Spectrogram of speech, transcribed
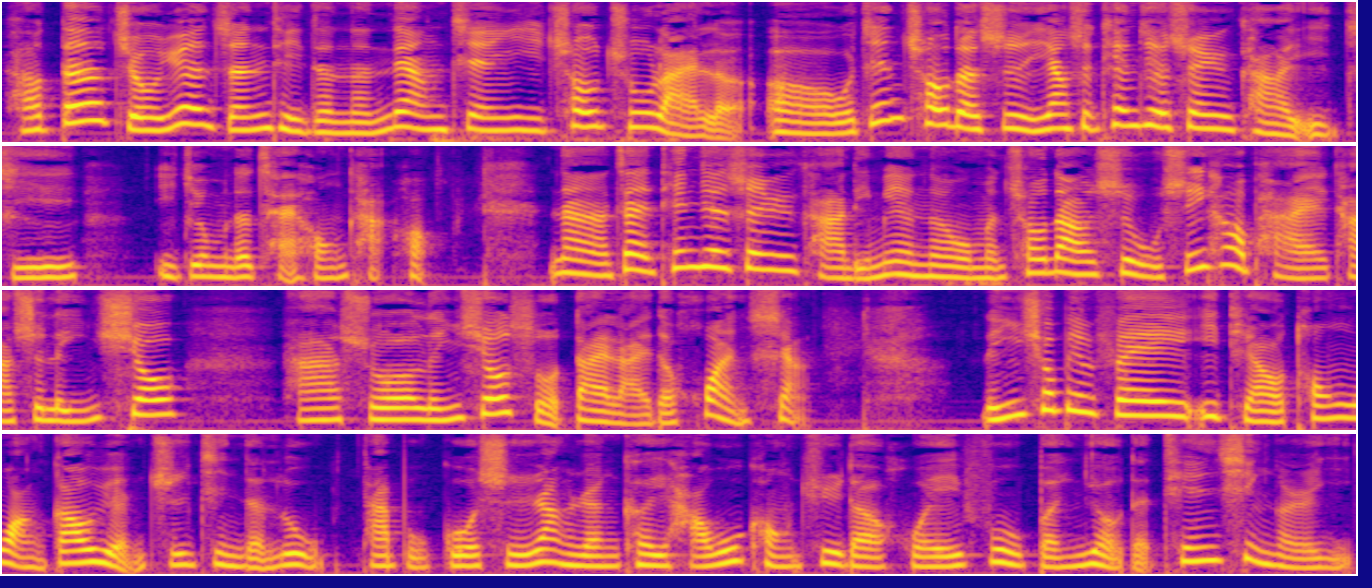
好的，九月整体的能量建议抽出来了。呃，我今天抽的是一样是天界圣域卡以及以及我们的彩虹卡哈。那在天界圣域卡里面呢，我们抽到是五十一号牌，它是灵修。他说灵修所带来的幻象，灵修并非一条通往高远之境的路，它不过是让人可以毫无恐惧的回复本有的天性而已。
